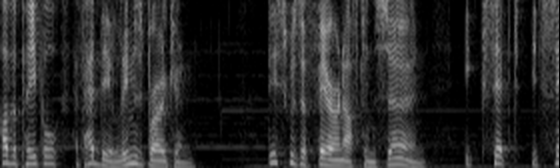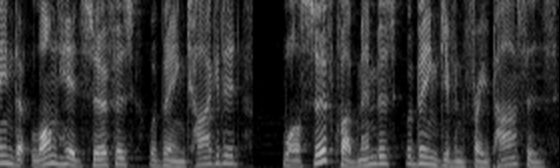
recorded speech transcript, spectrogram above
other people have had their limbs broken. This was a fair enough concern, except it seemed that long haired surfers were being targeted while surf club members were being given free passes.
